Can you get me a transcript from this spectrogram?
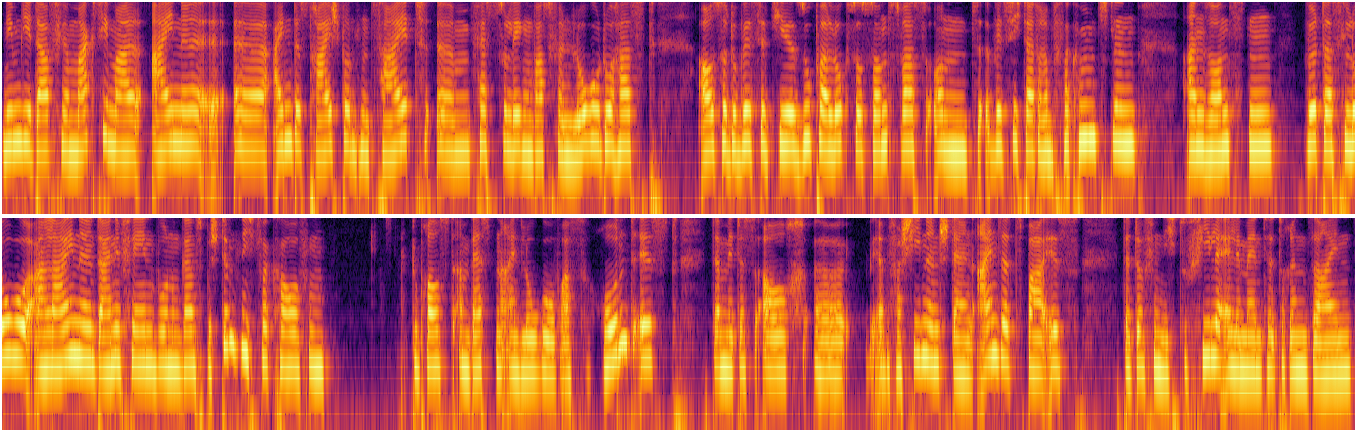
nimm dir dafür maximal eine, äh, ein bis drei Stunden Zeit, ähm, festzulegen, was für ein Logo du hast. Außer du willst jetzt hier super Luxus, sonst was und willst dich da drin verkünsteln. Ansonsten wird das Logo alleine deine Ferienwohnung ganz bestimmt nicht verkaufen. Du brauchst am besten ein Logo, was rund ist, damit es auch äh, an verschiedenen Stellen einsetzbar ist. Da dürfen nicht zu viele Elemente drin sein.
